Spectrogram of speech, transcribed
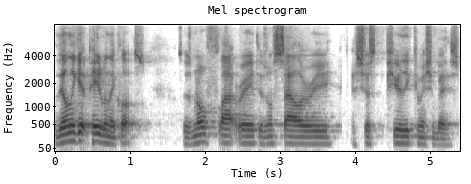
They only get paid when they close. So there's no flat rate, there's no salary. It's just purely commission based.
